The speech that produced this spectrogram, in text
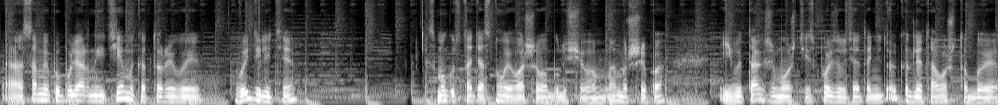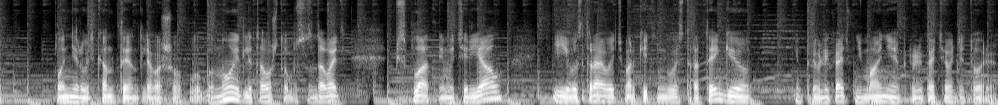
А самые популярные темы, которые вы выделите, смогут стать основой вашего будущего мембершипа. И вы также можете использовать это не только для того, чтобы планировать контент для вашего клуба, но и для того, чтобы создавать бесплатный материал и выстраивать маркетинговую стратегию и привлекать внимание, привлекать аудиторию.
